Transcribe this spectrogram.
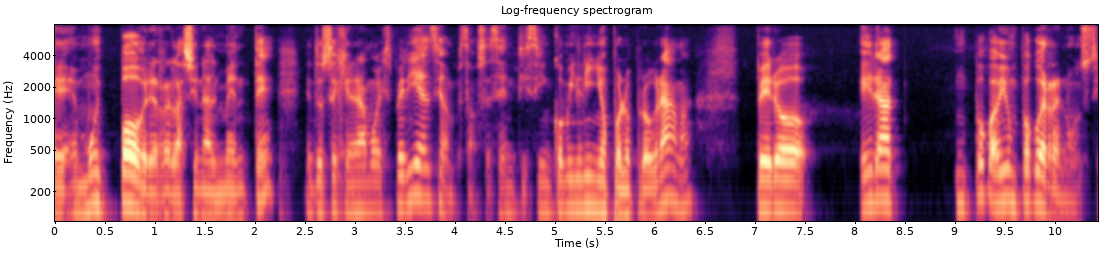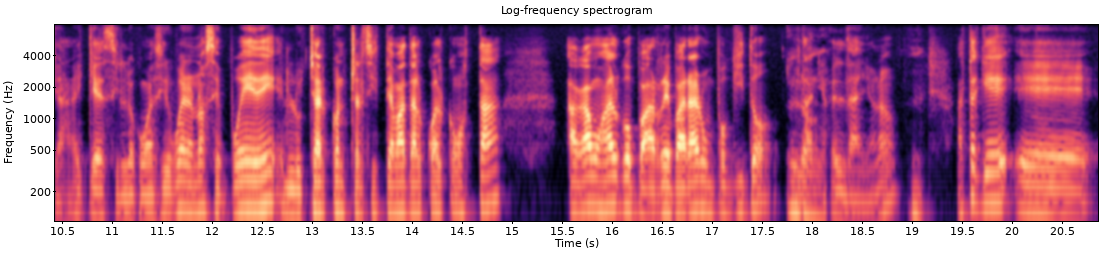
eh, muy pobre relacionalmente. Entonces generamos experiencia, empezamos 65 mil niños por los programas, pero era un poco, había un poco de renuncia, hay que decirlo, como decir, bueno, no se puede luchar contra el sistema tal cual como está, hagamos algo para reparar un poquito el daño. El daño ¿no? Mm. Hasta que eh,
